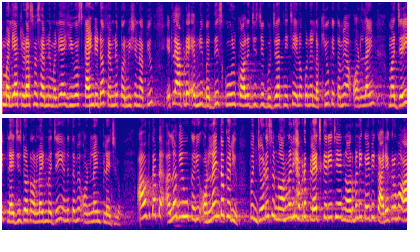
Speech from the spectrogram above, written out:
મળ્યા, ચુડાસમા સાહેબને મળ્યા. હી વોઝ કાઇન્ડ ઇનફ એમને પરમિશન આપ્યું. એટલે આપણે એમની બધી સ્કૂલ, કોલેજીસ જે ગુજરાતની છે, એ લોકોને લખ્યું કે તમે ઓનલાઈનમાં જઈ પ્લેજીસ ડોટ ઓનલાઈનમાં જઈ અને તમે ઓનલાઈન પ્લેજ લો. આ વખતે આપણે અલગ એવું કર્યું ઓનલાઈન તો કર્યું, પણ જોડે શું નોર્મલી આપણે પ્લેચ કરીએ છીએ નોર્મલી કંઈ બી કાર્યક્રમો આ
